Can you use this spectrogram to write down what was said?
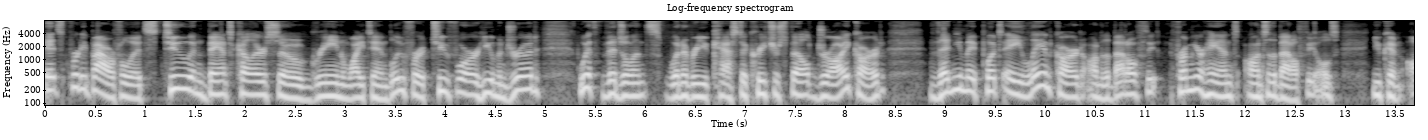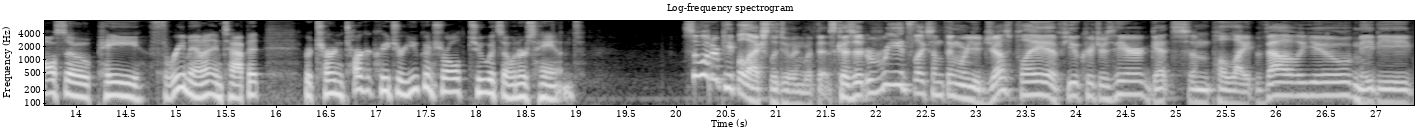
it's pretty powerful. It's two in Bant color, so green, white, and blue for a two four human druid with vigilance. Whenever you cast a creature spell, draw a card. Then you may put a land card onto the battlefield from your hand onto the battlefield. You can also pay three mana and tap it. Return target creature you control to its owner's hand. So, what are people actually doing with this? Because it reads like something where you just play a few creatures here, get some polite value, maybe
